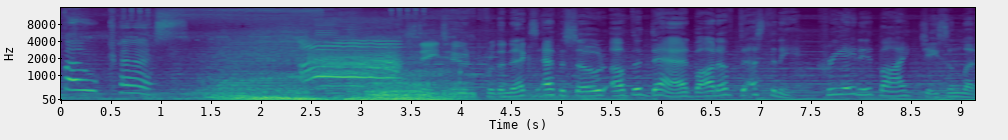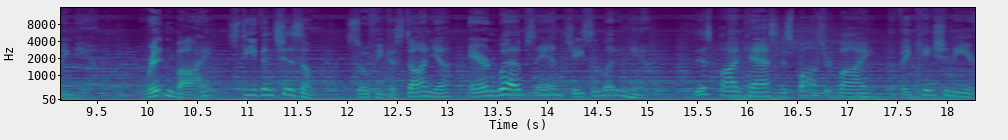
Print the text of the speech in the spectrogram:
focus! Ah! Stay tuned tuned for the next episode of The Dad Bod of Destiny, created by Jason Leadingham. Written by Stephen Chisholm, Sophie Castagna, Aaron Webbs, and Jason Leadingham. This podcast is sponsored by The Vacationeer,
